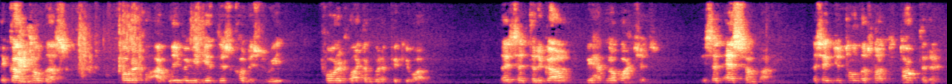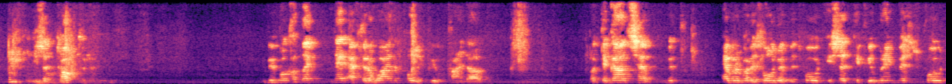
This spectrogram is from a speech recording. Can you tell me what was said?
The guard told us, four o'clock, I'm leaving you here this corner street, four o'clock I'm gonna pick you up. I said to the guard, we have no watches. He said, ask somebody. I said, you told us not to talk to them. He said, talk to them. People, like, they, after a while, the Polish people find out. But the guard said, with everybody's loaded with food, he said, if you bring this food,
